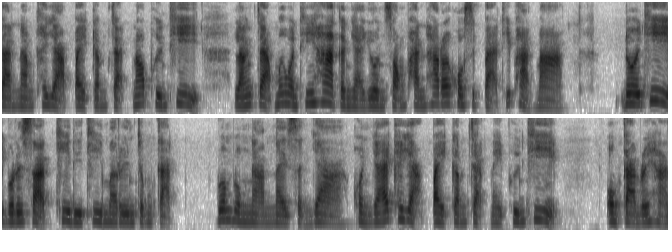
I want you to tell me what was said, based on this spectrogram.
การนำขยะไปกำจัดนอกพื้นที่ หลังจากเมื่อวันที่ 5 กันยายน 2568 ที่ผ่านมา โดยที่บริษัท TDT มารินจำกัด ร่วมลงนามในสัญญาขนย้ายขยะไปกำจัดในพื้นที่ องค์การบริหาร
